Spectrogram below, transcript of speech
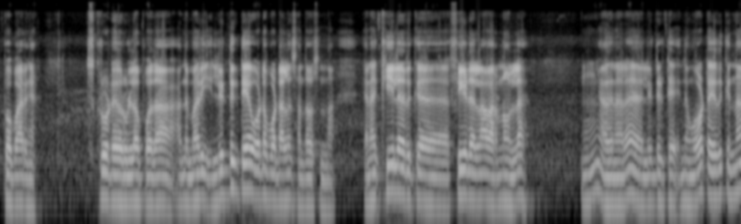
இப்போ பாருங்கள் ஸ்க்ரூ ட்ரைவர் உள்ளே போதா அந்த மாதிரி லிட்டுக்கிட்டே ஓட்ட போட்டாலும் சந்தோஷம்தான். ஏன்னா கீழே இருக்க ஃபீடெல்லாம் வரணும்ல. அதனால் லிட்டுக்கிட்டே இந்த ஓட்டை எதுக்குன்னா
